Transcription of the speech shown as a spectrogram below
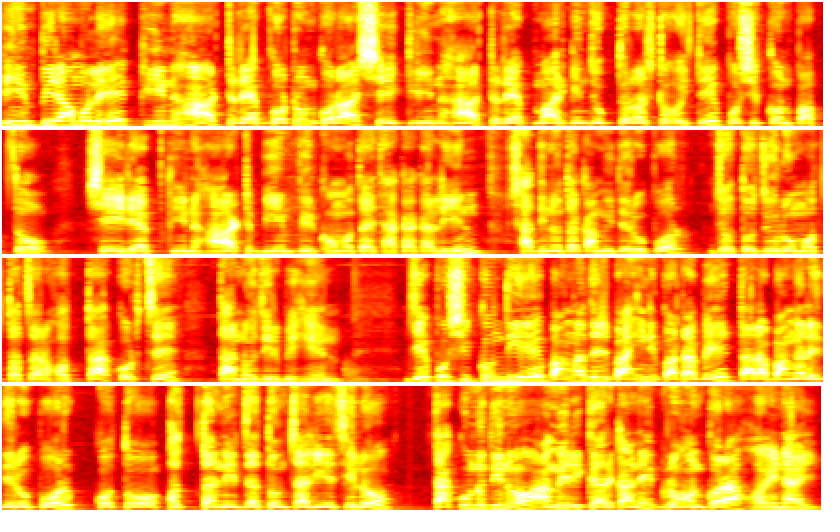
বিএনপির আমলে ক্লিন হার্ট র্যাব গঠন করা, সেই ক্লিন হার্ট র্যাব মার্কিন যুক্তরাষ্ট্র হইতে প্রশিক্ষণপ্রাপ্ত। সেই র্যাব ক্লিন হার্ট বিএনপির ক্ষমতায় থাকাকালীন স্বাধীনতাকামীদের উপর যত জুলুম, অত্যাচার, হত্যা করছে, তা নজিরবিহীন। যে প্রশিক্ষণ দিয়ে বাংলাদেশ বাহিনী পাঠাবে, তারা বাঙালিদের উপর কত হত্যা নির্যাতন চালিয়েছিল, তা কোনোদিনও আমেরিকার কানে গ্রহণ করা হয় নাই।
